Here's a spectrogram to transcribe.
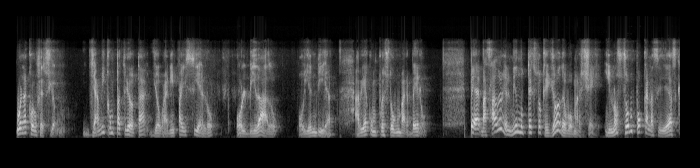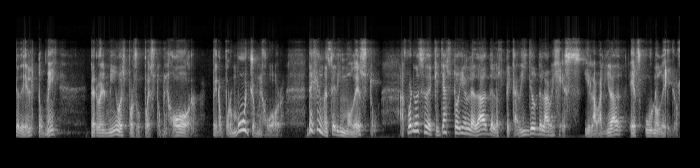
Una confesión, ya mi compatriota Giovanni Paisiello, olvidado hoy en día, había compuesto un barbero, basado en el mismo texto que yo de Beaumarchais, y no son pocas las ideas que de él tomé, pero el mío es por supuesto mejor, pero por mucho mejor. Déjenme ser inmodesto. Acuérdense de que ya estoy en la edad de los pecadillos de la vejez y la vanidad es uno de ellos.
